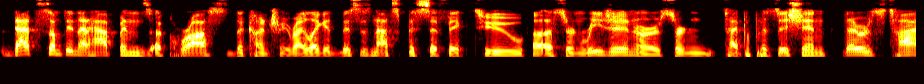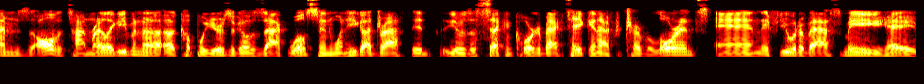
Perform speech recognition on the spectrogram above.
that's something that happens across the country, right? Like it, this is not specific to a, a certain region or a certain type of position. There's times all the time, right? Like even a, a couple years ago, Zach Wilson, when he got drafted, he was a second quarterback taken after Trevor Lawrence. And if you would have asked me, hey,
